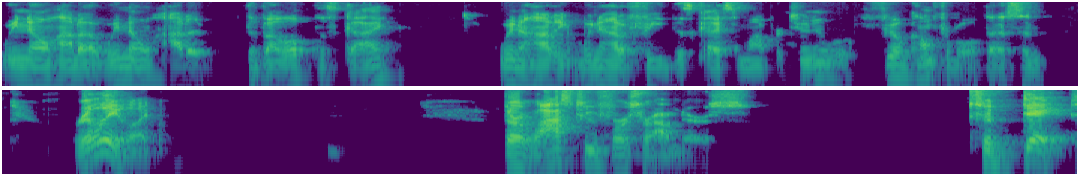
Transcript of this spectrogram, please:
We know how to we know how to develop this guy. We know how to we know how to feed this guy some opportunity. We'll feel comfortable with this. And really like their last two first rounders to date,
